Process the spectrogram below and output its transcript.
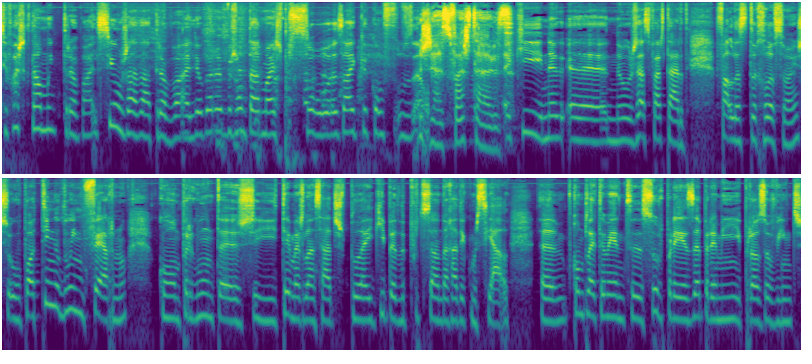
Eu acho que dá muito trabalho. Se um já dá trabalho, agora juntar mais pessoas, ai que confusão. Já se faz tarde. Aqui na- eh, no Já Se Faz Tarde fala-se de relações, o potinho do inferno, com perguntas e temas lançados pela equipa de produção da Rádio Comercial. Ahm, completamente surpresa para mim e para os ouvintes.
